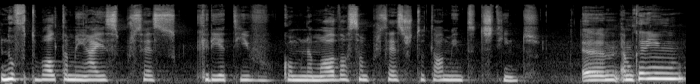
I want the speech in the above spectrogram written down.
no futebol também há esse processo criativo, como na moda, ou são processos totalmente distintos? Um, é um bocadinho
